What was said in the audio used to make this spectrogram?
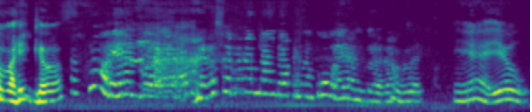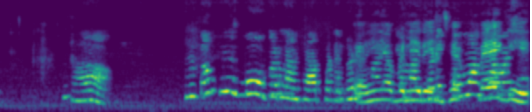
ભાઈ ગયો હેરાન કરે? બહુ હેરાન કરે. હે એવું. હા. કન્ફ્યુઝ બહુ કરી નાખે આપણને. તો અહીંયા બની રહી છે મેગી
